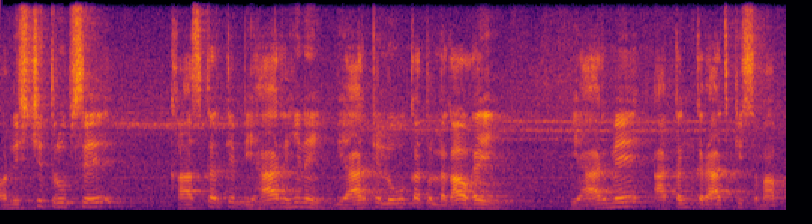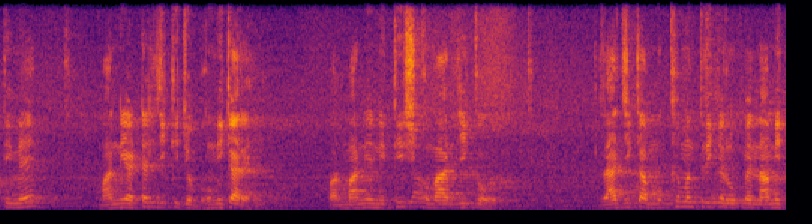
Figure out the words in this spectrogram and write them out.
और निश्चित रूप से खास करके बिहार ही नहीं, बिहार के लोगों का तो लगाव है ही। बिहार में आतंक राज की समाप्ति में माननीय अटल जी की जो भूमिका रही, और माननीय नीतीश कुमार जी को राज्य का मुख्यमंत्री के रूप में नामित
